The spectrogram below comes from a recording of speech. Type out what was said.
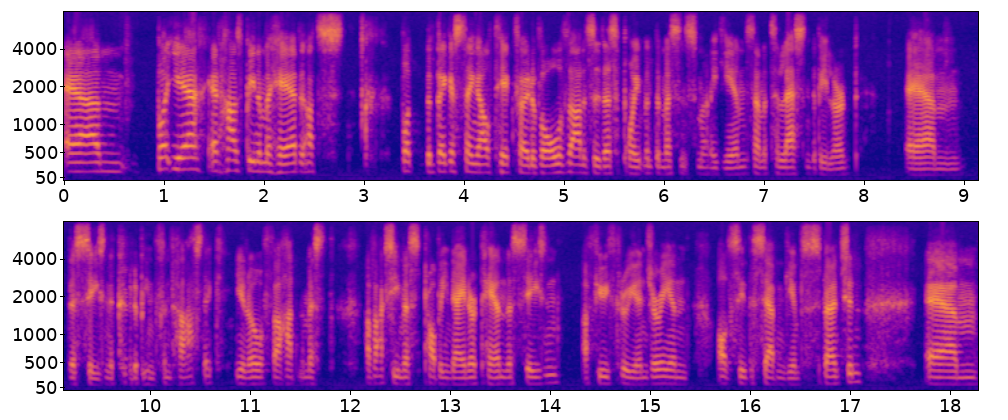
Um, but yeah, it has been in my head. That's but the biggest thing I'll take out of all of that is the disappointment the missing so many games, and it's a lesson to be learned. Um, this season it could have been fantastic. You know, if I hadn't missed, I've actually missed probably nine or ten this season, a few through injury, and obviously the seven game suspension. Um,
